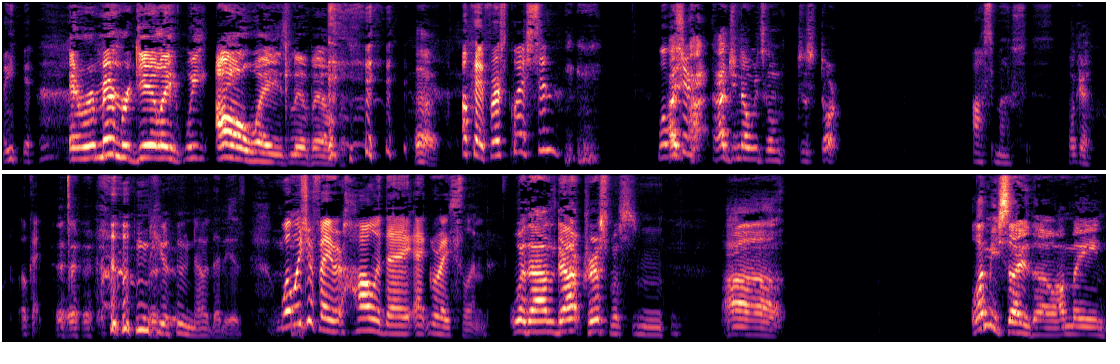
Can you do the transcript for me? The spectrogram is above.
Yeah. And remember, Gilly, we always live Elvis. Okay, first question. What was how, your how- how'd you know he's going to just start? osmosis? Okay. Okay. you who know that is. What was your favorite holiday at Graceland? Without a doubt, Christmas. Mhm. Uh, let me say, though, I mean,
